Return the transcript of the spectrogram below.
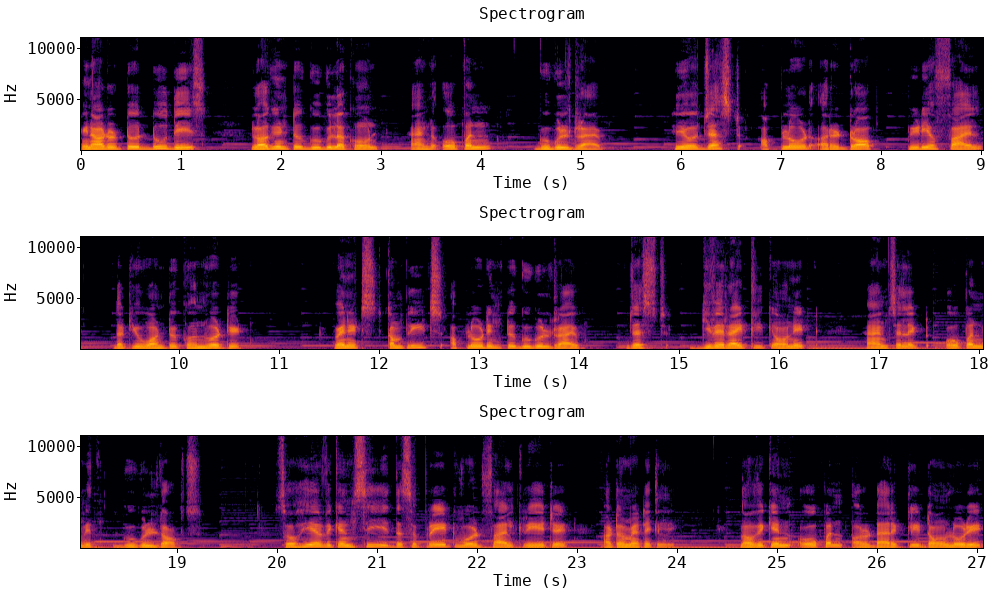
In order to do this, log into Google account and open Google Drive. Here just upload or drop PDF file that you want to convert it. When it completes uploading to Google Drive, just give a right click on it and select open with Google Docs. So here we can see the separate Word file created automatically. Now we can open or directly download it.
